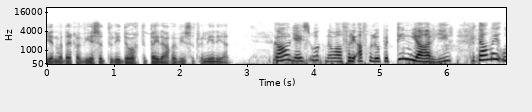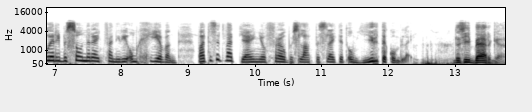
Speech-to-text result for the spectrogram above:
teen wat hy gewees het toe die droogte tyd daar gewees het verlede jaar. Karl, jy's ook nou al vir die afgelope 10 jaar hier. Vertel my oor die besonderheid van hierdie omgewing. Wat is dit wat jy en jou vrou besluit besluit het om hier te kom bly? Dis die berge.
